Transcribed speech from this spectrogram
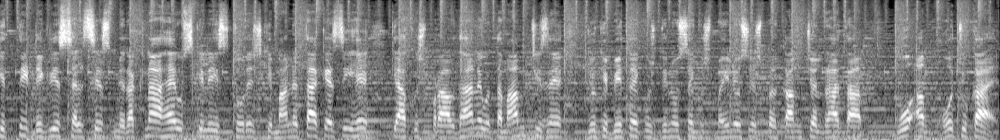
कितनी डिग्री सेल्सियस में रखना है, उसके लिए स्टोरेज की मान्यता कैसी है, क्या कुछ प्रावधान है, वो तमाम चीज़ें जो कि बीते कुछ दिनों से, कुछ महीनों से उस पर काम चल रहा था, वो अब हो चुका है।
